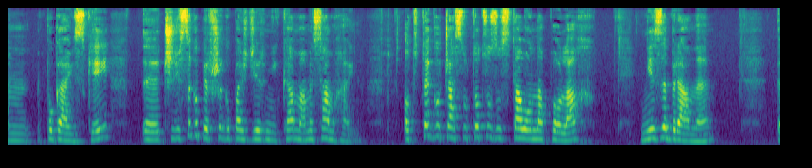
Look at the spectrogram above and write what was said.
ym, pogańskiej. Y, 31 października mamy Samhain. Od tego czasu to, co zostało na polach, niezebrane, y,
